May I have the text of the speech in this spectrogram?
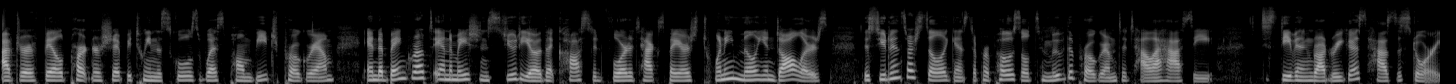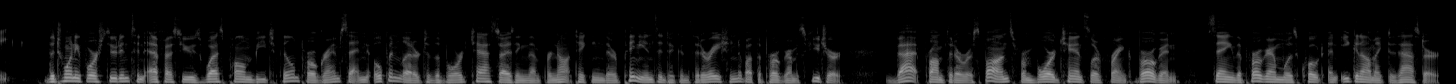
After a failed partnership between the school's West Palm Beach program and a bankrupt animation studio that costed Florida taxpayers $20 million, the students are still against a proposal to move the program to Tallahassee. Stephen Rodriguez has the story. The 24 students in FSU's West Palm Beach film program sent an open letter to the board chastising them for not taking their opinions into consideration about the program's future. That prompted a response from board chancellor Frank Brogan, saying the program was, quote, an economic disaster.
